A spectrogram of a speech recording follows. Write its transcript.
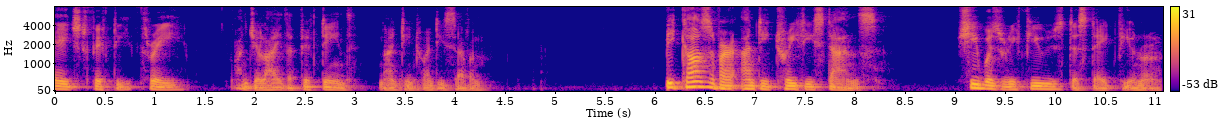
aged 53, on July the 15th, 1927. Because of her anti treaty stance, she was refused a state funeral.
